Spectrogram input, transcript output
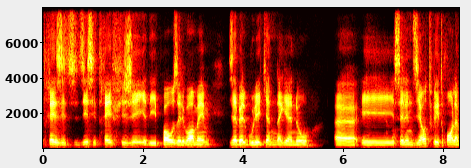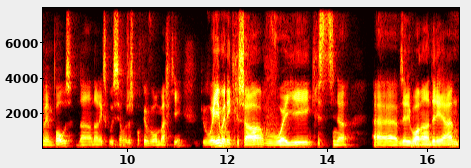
très étudié, c'est très figé, il y a des poses, vous allez voir même Isabelle Boulay, Ken Nagano euh, et Céline Dion, tous les trois ont la même pose dans, dans l'exposition, juste pour que vous remarquiez. Puis vous voyez Monique Richard, vous voyez Christina, euh, vous allez voir Andréane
